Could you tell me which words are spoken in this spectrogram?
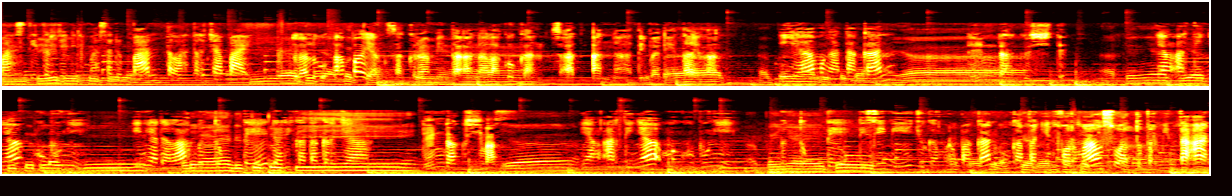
pasti terjadi di masa depan telah tercapai. Iya, Lalu apa yang Sakura minta Anna lakukan saat Anna tiba di Thailand? Ia mengatakan, yang artinya hubungi. lagi. Ini adalah Telinganya bentuk T dari kata kerja. Rendaku shimasu. Ya, yang artinya menghubungi. HP-nya Bentuk T itu di sini juga merupakan adalah ungkapan informal suatu permintaan.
